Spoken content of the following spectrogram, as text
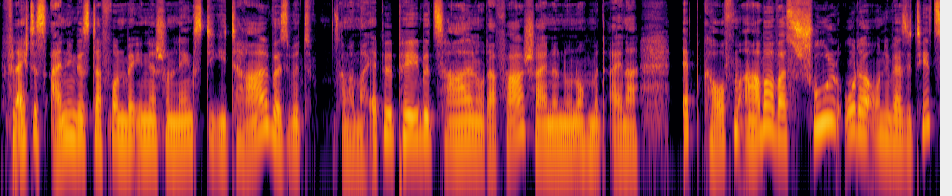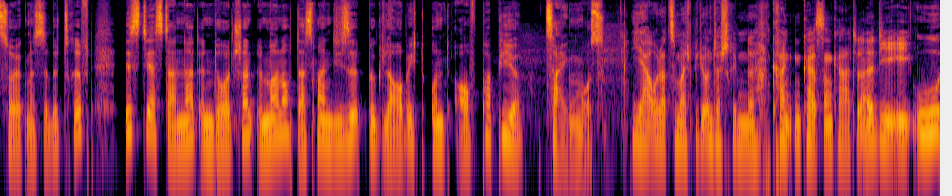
Vielleicht ist einiges davon bei Ihnen ja schon längst digital, weil Sie mit sagen wir mal, Apple Pay bezahlen oder Fahrscheine nur noch mit einer App kaufen. Aber was Schul- oder Universitätszeugnisse betrifft, ist der Standard in Deutschland immer noch, dass man diese beglaubigt und auf Papier zeigen muss. Ja, oder zum Beispiel die unterschriebene Krankenkassenkarte. Ne? Die EU,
